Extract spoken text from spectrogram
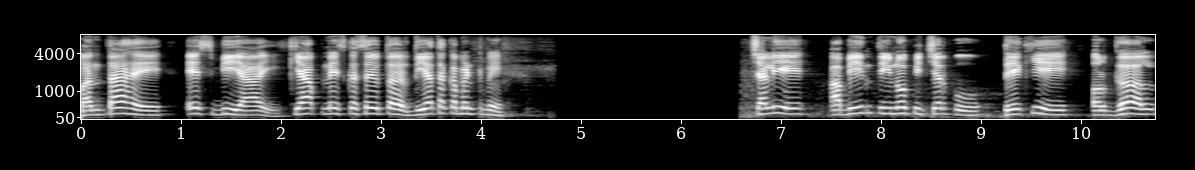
बनता है एस बी आई क्या आपने इसका सही उत्तर दिया था कमेंट में? चलिए, अब इन तीनों पिक्चर को देखिए और गर्ल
